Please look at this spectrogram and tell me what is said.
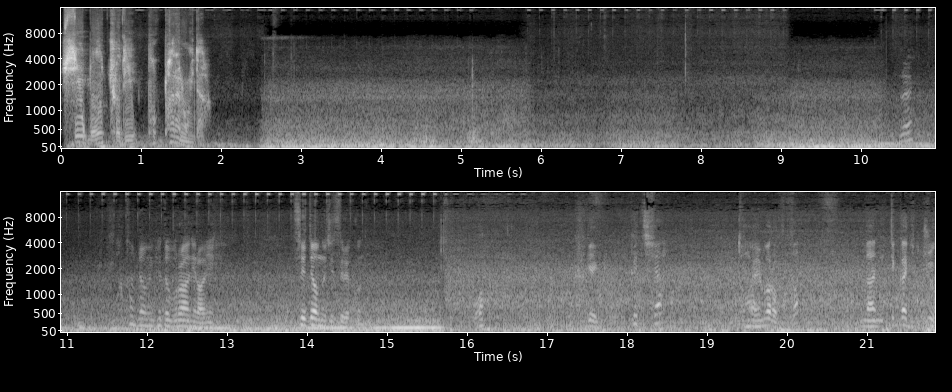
15초 뒤 폭발을 옵니다. 그래? 사탐정은 걔도 불안이라니 쓸데없는 짓을 했군 그게 끝이야? 더 할 말 없어? 난 이때까지 쭉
